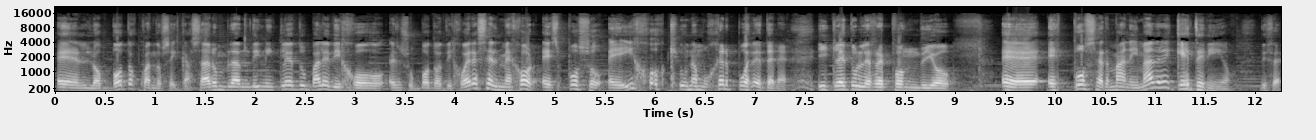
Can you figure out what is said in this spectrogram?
en los votos, cuando se casaron Blandín y Cletus, ¿vale? Dijo en sus votos, dijo, eres el mejor esposo e hijo que una mujer puede tener. Y Cletus le respondió, eh, esposa, hermana y madre que he tenido. Dice,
